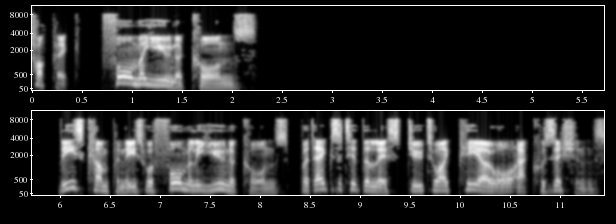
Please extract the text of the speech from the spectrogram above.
Topic: Former unicorns. These companies were formerly unicorns, but exited the list due to IPO or acquisitions.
